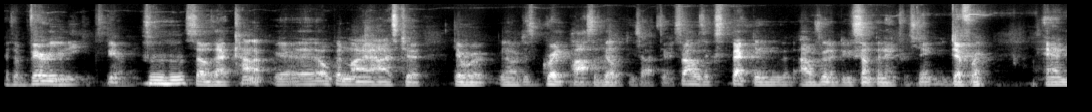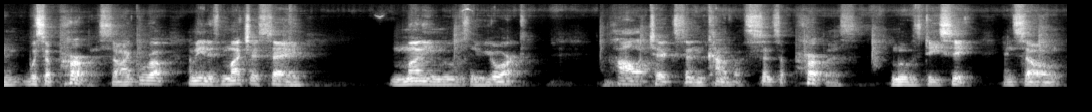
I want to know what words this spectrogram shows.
it's a very unique experience. Mm-hmm. So that kind of it opened my eyes to there were you know just great possibilities out there. So I was expecting that I was going to do something interesting, different, and with a purpose. So I grew up. I mean, as much as say money moves New York, politics and kind of a sense of purpose moves DC. And so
